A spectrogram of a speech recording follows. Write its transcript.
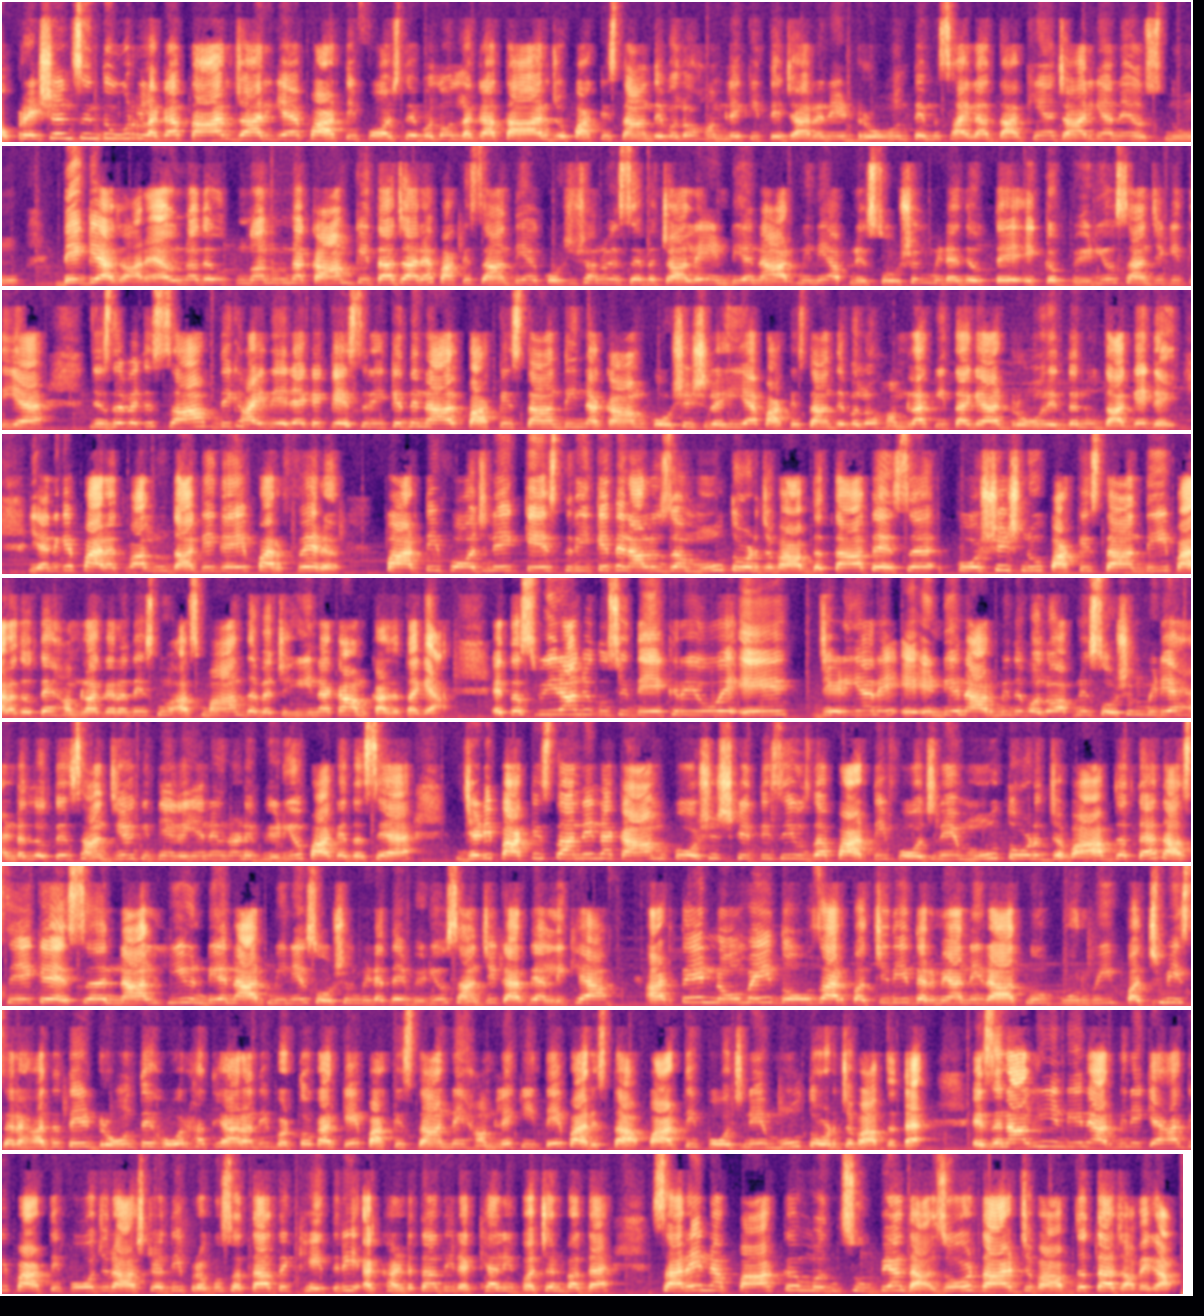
Operation sindoor ਲਗਾਤਾਰ ਜਾਰੀ ਹੈ। ਭਾਰਤੀ ਫੌਜ ਦੇ ਵੱਲੋਂ ਲਗਾਤਾਰ ਜੋ ਪਾਕਿਸਤਾਨ ਦੇ ਵੱਲੋਂ ਹਮਲੇ ਕੀਤੇ ਜਾ ਰਹੇ ਨੇ ਡਰੋਨ ਤੇ ਮਿਸਾਈਲਾਂ ਦਾਗੀਆਂ ਜਾ ਰਹੀਆਂ ਨੇ ਉਸ ਨੂੰ ਡੇਗਿਆ ਜਾ ਰਿਹਾ ਹੈ। ਉਹਨਾਂ ਦੇ ਉਹਨਾਂ ਨੂੰ ਨਾਕਾਮ ਕੀਤਾ ਜਾ ਰਿਹਾ ਪਾਕਿਸਤਾਨ ਦੀਆਂ ਕੋਸ਼ਿਸ਼ਾਂ ਨੂੰ ਇਸੇ ਵਿਚਾਲੇ ਇੰਡੀਅਨ ਆਰਮੀ ਨੇ ਆਪਣੇ ਸੋਸ਼ਲ ਮੀਡੀਆ ਦੇ ਉੱਤੇ ਇੱਕ ਵੀਡੀਓ ਸਾਂਝੀ ਕੀਤੀ ਹੈ, ਜਿਸ ਦੇ ਵਿੱਚ ਸਾਫ਼ ਦਿਖਾਈ ਦੇ ਰਿਹਾ ਕਿ ਕਿਸ ਤਰੀਕੇ ਦੇ ਨਾਲ ਪਾਕਿਸਤਾਨ ਦੀ ਨਾਕਾਮ ਕੋਸ਼ਿਸ਼ ਰਹੀ ਹੈ। ਪਾਕਿਸਤਾਨ ਦੇ ਵੱਲੋਂ ਹਮਲਾ ਕੀਤਾ ਗਿਆ। ਡਰੋਨ ਇੱਧਰ ਨੂੰ ਦਾਗੇ ਗਏ। ਯਾਨੀ ਕਿ ਭਾਰਤ ਵੱਲ ਨੂੰ ਦਾਗੇ ਗਏ, ਪਰ ਫਿਰ ਭਾਰਤੀ ਫੌਜ ਨੇ ਕਿਸ ਤਰੀਕੇ ਦੇ ਨਾਲ ਉਸ ਦਾ ਮੂੰਹ ਤੋੜ ਜਵਾਬ ਦਿੱਤਾ ਤੇ ਇਸ ਕੋਸ਼ਿਸ਼ ਨੂੰ ਪਾਕਿਸਤਾਨ ਦੀ ਭਾਰਤ ਉੱਤੇ ਹਮਲਾ ਕਰਨ ਦੀ ਇਸ ਨੂੰ ਅਸਮਾਨ ਦੇ ਵਿੱਚ ਹੀ ਨਾਕਾਮ ਕਰ ਦਿੱਤਾ ਗਿਆ। ਇਹ ਤਸਵੀਰਾਂ ਜੋ ਤੁਸੀਂ ਦੇਖ ਰਹੇ ਹੋ, ਇਹ ਜਿਹੜੀਆਂ ਨੇ, ਇਹ ਇੰਡੀਅਨ ਆਰਮੀ ਦੇ ਵੱਲੋਂ ਆਪਣੇ ਸੋਸ਼ਲ ਮੀਡੀਆ ਹੈਂਡਲ ਦੇ ਉੱਤੇ ਸਾਂਝੀਆਂ ਕੀਤੀਆਂ ਗਈਆਂ ਨੇ। ਉਹਨਾਂ ਨੇ ਵੀਡੀਓ ਪਾ ਕੇ ਦੱਸਿਆ ਹੈ, ਜਿਹੜੀ ਪਾਕਿਸਤਾਨ ਨੇ ਨਾਕਾਮ ਕੋਸ਼ਿਸ਼ ਕੀਤੀ ਸੀ ਉਸ ਦਾ ਭਾਰਤੀ ਫੌਜ ਨੇ ਮੂੰਹ ਤੋੜ ਜਵਾਬ ਦਿੱਤਾ ਹੈ। ਦੱਸਦੇ ਕਿ ਇਸ ਨਾਲ ਹੀ ਇੰਡੀਅਨ ਆਰਮੀ ਨੇ ਸੋਸ਼ਲ ਮੀਡੀਆ ਤੇ ਵੀਡੀਓ ਸਾਂਝੀ ਕਰਦਿਆਂ ਲਿਖਿਆ 8 ਤੇ 9 ਮਈ 2025 ਦੀ ਦਰਮਿਆਨੀ ਰਾਤ ਨੂੰ ਪੂਰਬੀ ਪੱਛਮੀ ਸਰਹੱਦ ਤੇ ਡਰੋਨ ਤੇ ਹੋਰ ਹਥਿਆਰਾਂ ਦੀ ਵਰਤੋਂ ਕਰਕੇ ਪਾਕਿਸਤਾਨ ਨੇ ਹਮਲੇ ਕੀਤੇ, ਪਰ ਇਸ ਦਾ ਭਾਰਤੀ ਫੌਜ ਨੇ ਮੂੰਹ ਤੋੜ ਜਵਾਬ ਦਿੱਤਾ ਇਸ ਦੇ ਨਾਲ ਹੀ ਇੰਡੀਅਨ ਆਰਮੀ ਨੇ ਕਿਹਾ ਕਿ ਭਾਰਤੀ ਫੌਜ ਰਾਸ਼ਟਰ ਦੀ ਪ੍ਰਭੂਸੱਤਾ ਤੇ ਖੇਤਰੀ ਅਖੰਡਤਾ ਦੀ ਰੱਖਿਆ ਲਈ ਵਚਨਬੱਧ ਹੈ। ਸਾਰੇ ਨਾਪਾਕ ਮਨਸੂਬਿਆਂ ਦਾ ਜ਼ੋਰਦਾਰ ਜਵਾਬ ਦਿੱਤਾ ਜਾਵੇਗਾ।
